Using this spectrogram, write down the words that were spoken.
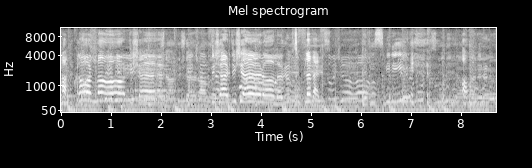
Ha, karlar düşer. Düşer düşer ağlar. Düşer düşer ağlarım. Çifle ben. Hep ismini anlarım.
